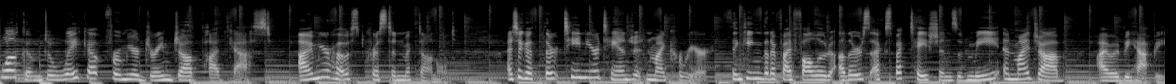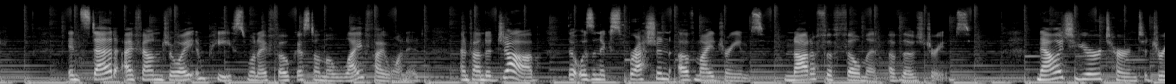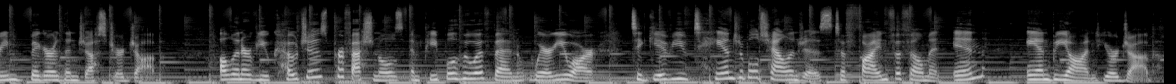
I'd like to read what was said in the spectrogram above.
Welcome to Wake Up From Your Dream Job podcast. I'm your host, Kristen MacDonald. I took a 13 year tangent in my career, thinking that if I followed others' expectations of me and my job, I would be happy. Instead, I found joy and peace when I focused on the life I wanted and found a job that was an expression of my dreams, not a fulfillment of those dreams. Now it's your turn to dream bigger than just your job. I'll interview coaches, professionals, and people who have been where you are to give you tangible challenges to find fulfillment in and beyond your job.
